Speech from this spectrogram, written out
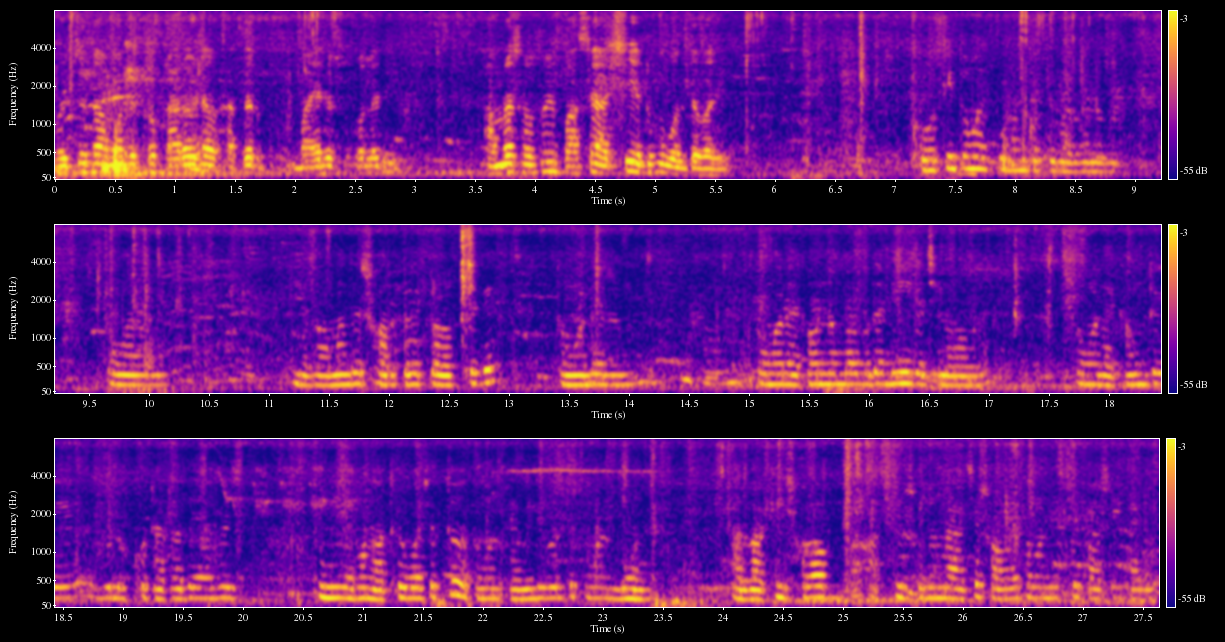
হয়েছে তো আমাদের তো কারও এটা হাতের বাইরে সকলেরই আমরা সবসময় পাশে আছি, এটুকু বলতে পারি। ক্ষতি তোমার পূরণ করতে পারবে না। তোমার আমাদের সরকারের তরফ থেকে তোমাদের, তোমার অ্যাকাউন্ট নাম্বার বোধহয় নিয়ে গেছিলাম আমরা। তোমার অ্যাকাউন্টে দু লক্ষ টাকা দেওয়া হয়েছে। তুমি এখন আঠেরো বছর তো, তোমার ফ্যামিলি বলতে তোমার বোন। আর বাকি সব আত্মীয় স্বজনরা আছে, সবাই তোমার নিশ্চয়ই পাশেই থাকবে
